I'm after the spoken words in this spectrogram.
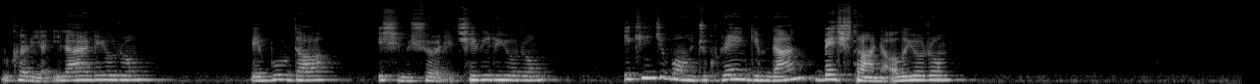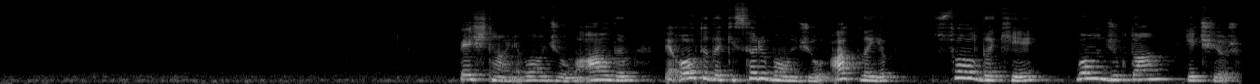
yukarıya ilerliyorum ve burada işimi şöyle çeviriyorum. İkinci boncuk rengimden 5 tane alıyorum. 5 tane boncuğumu aldım ve ortadaki sarı boncuğu atlayıp soldaki boncuktan geçiyorum.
